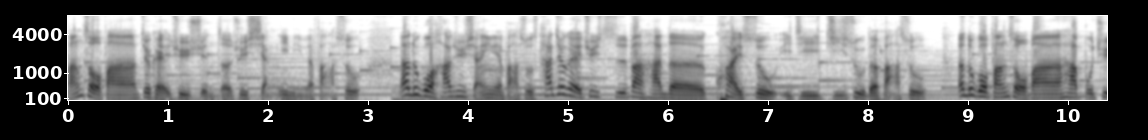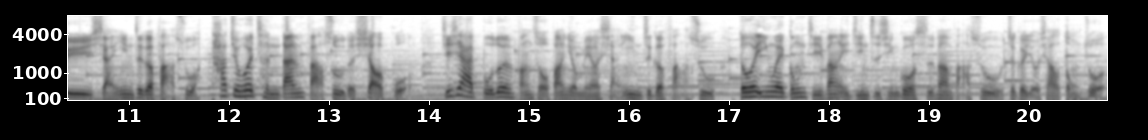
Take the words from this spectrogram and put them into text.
防守方就可以去选择去响应你的法术，那如果他去响应你的法术，他就可以去释放他的快速以及急速的法术。那如果防守方他不去响应这个法术，他就会承担法术的效果。接下来不论防守方有没有响应这个法术，都会因为攻击方已经执行过释放法术这个有效动作，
